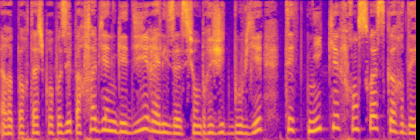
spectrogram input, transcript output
Un reportage proposé par Fabienne Guédy, réalisation Brigitte Bouvier, technique Françoise Cordet.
